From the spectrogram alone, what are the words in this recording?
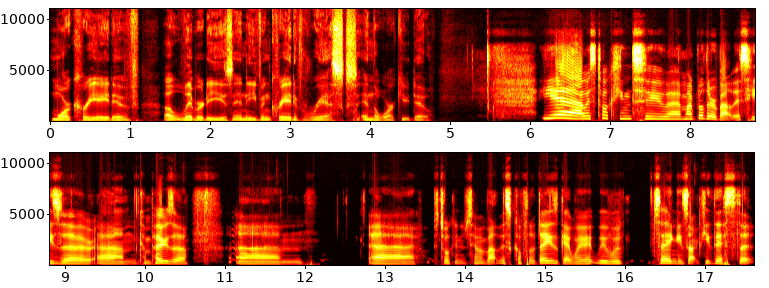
more creative uh, liberties and even creative risks in the work you do. Yeah, I was talking to uh, my brother about this. He's a um, composer. Um, uh, I was talking to him about this a couple of days ago. We we were saying exactly this that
